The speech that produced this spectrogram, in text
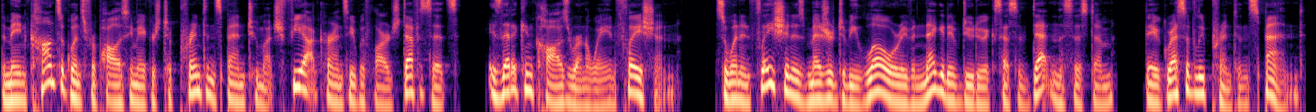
The main consequence for policymakers to print and spend too much fiat currency with large deficits is that it can cause runaway inflation. So, when inflation is measured to be low or even negative due to excessive debt in the system, they aggressively print and spend.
